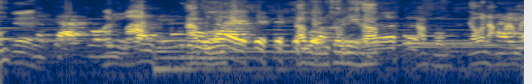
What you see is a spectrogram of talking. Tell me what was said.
มมันมันครับผม ครับผมโชคดีครับ ครับผม เดี๋ยววันหลังมาใหม่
